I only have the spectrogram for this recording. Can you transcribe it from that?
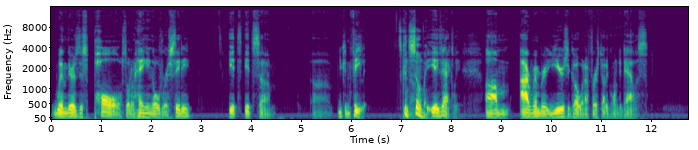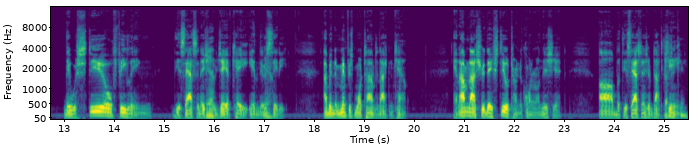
when there's this pall sort of hanging over a city, it's it's um, uh, you can feel it. It's consuming. Know? Exactly. Um, I remember years ago when I first started going to Dallas, they were still feeling the assassination Yeah. of JFK in their Yeah. city. I've been to Memphis more times than I can count, and I'm not sure they've still turned the corner on this yet. Um, but the assassination of Dr. Dr. King, King,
